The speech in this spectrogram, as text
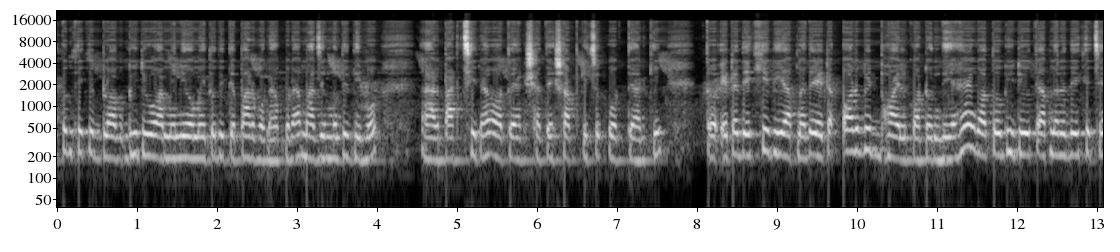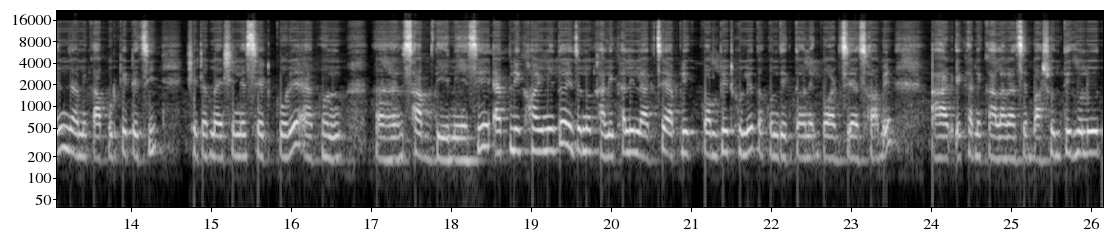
এখন থেকে ব্লগ ভিডিও আমি নিয়মিত দিতে পারব না পুরা, মাঝে মধ্যে দিব। আর পারছি না অত একসাথে সব কিছু করতে আর কি। তো এটা দেখিয়ে দিয়ে আপনাদের এটা অরবিট ভয়েল কটন দিয়ে হ্যাঁ? গত ভিডিওতে আপনারা দেখেছেন যে আমি কাপড় কেটেছি, সেটা মেশিনে সেট করে এখন সাপ দিয়ে নিয়েছি। অ্যাপ্লিক হয়নি তো, এই জন্য খালি খালি লাগছে। অ্যাপ্লিক কমপ্লিট হলে তখন দেখতে অনেক গর্জিয়াস হবে। আর এখানে কালার আছে বাসন্তী হলুদ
